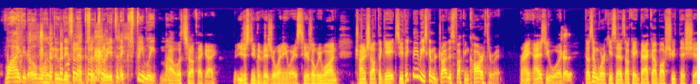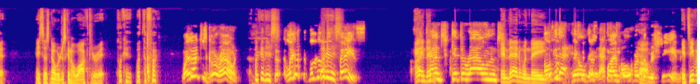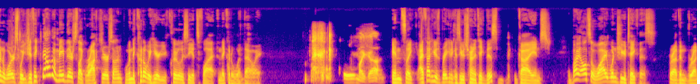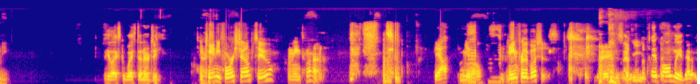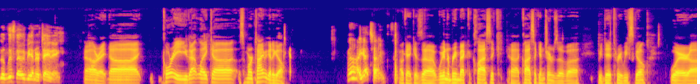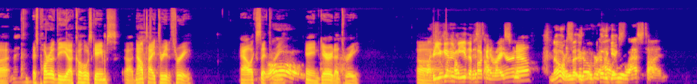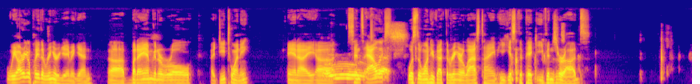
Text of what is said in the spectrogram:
Why did Obi-Wan do this in episode 3? It's an extremely mild. let's shut off that guy. You just need the visual, anyways. Here's Obi Wan trying to shut off the gate. So you think maybe he's going to drive this fucking car through it, right? As you would. Okay. Doesn't work. He says, "Okay, back up. I'll shoot this shit." And he says, "No, we're just going to walk through it." Look at what the fuck. Why not just go around? Look at this. Look at look at, Look at his face. And I then- can't get around. And then when they, Look at that hill there. Just That's a climb tall- over Oh. the machine. it's even worse. What you should think, well, maybe there's like rocks there or something. But when they cut over here, you clearly see it's flat, and they could have went that way. oh my god! And it's like I thought he was breaking it because he was trying to take this guy and. s- But also, why wouldn't you take this rather than running? He likes to waste energy. And Alright. can he force jump too? I mean, come on. Yeah, Yeah, you know. Aim for the bushes. If only that, at least that would be entertaining. All right. Uh, Corey, you got like uh, some more time? You got to go. no, I got time. Okay, because uh, we're gonna bring back a classic, uh, classic in terms of uh, we did it three weeks ago, where uh, as part of the uh, co-host games, uh, now tied three to three. Alex at three Oh, and Garrett at three. Uh, Are you giving me the fucking time ringer now? No, I we're gonna, screwed we're over gonna the Alex game. last time. we are gonna play the ringer game again, uh, but I am gonna roll a d twenty, and I uh, Oh, since Alex yes. was the one who got the ringer last time, he gets to pick evens or odds.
